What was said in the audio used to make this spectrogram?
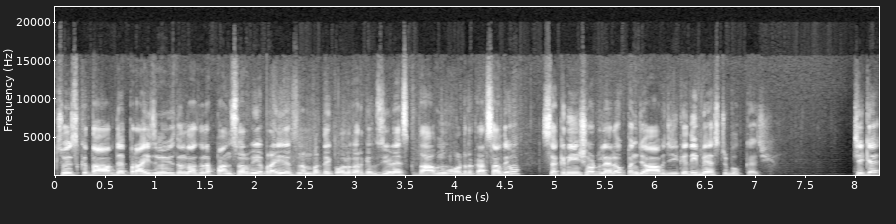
ਸੋ ਇਸ ਕਿਤਾਬ ਦੇ ਪ੍ਰਾਈਸ ਮੈਂ ਵੀ ਤੁਹਾਨੂੰ ਦੱਸ ਦੇਣਾ 500 ਰੁਪਏ ਪ੍ਰਾਈਸ ਹੈ, ਇਸ ਨੰਬਰ ਤੇ ਕਾਲ ਕਰਕੇ ਤੁਸੀਂ ਜਿਹੜਾ ਇਸ ਕਿਤਾਬ ਨੂੰ ਆਰਡਰ ਕਰ ਸਕਦੇ ਹੋ। ਸਕਰੀਨਸ਼ਾਟ ਲੈ ਲਓ, ਪੰਜਾਬ ਜੀਕੇ ਦੀ ਬੈਸਟ ਬੁੱਕ ਹੈ ਜੀ। ਠੀਕ ਹੈ?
